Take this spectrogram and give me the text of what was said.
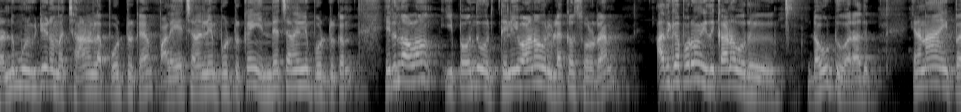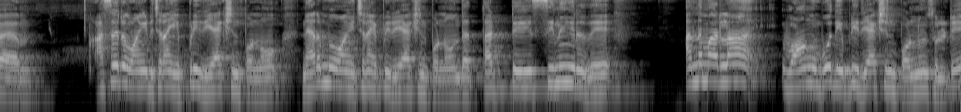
ரெண்டு மூணு வீடியோ நம்ம சேனலில் போட்டிருக்கேன். பழைய சேனல்லையும் போட்டிருக்கேன். இந்த சேனல்லையும் போட்டிருக்கேன். இருந்தாலும் இப்போ வந்து ஒரு தெளிவான ஒரு விளக்கம் சொல்கிறேன் அதுக்கப்புறம் இதுக்கான ஒரு டவுட் வராது. ஏன்னா இப்போ அசரு வாங்கிடுச்சுன்னா எப்படி ரியாக்ஷன் பண்ணும்? நரம்பு வாங்கிடுச்சுன்னா எப்படி ரியாக்ஷன் பண்ணும்? இந்த தட்டு சினுங்கிறது அந்த மாதிரிலாம் வாங்கும்போது எப்படி ரியாக்ஷன் பண்ணணும்னு சொல்லிட்டு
